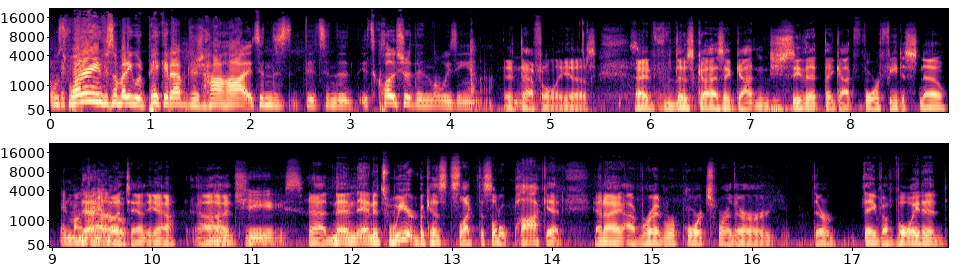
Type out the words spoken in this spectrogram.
I was wondering if somebody would pick it up. Just ha ha. It's in this. It's in the. It's closer than Louisiana. It definitely is. And those guys had gotten. Did you see that they got four feet of snow in Montana. in No. Montana? Yeah. Oh, Uh, jeez. Yeah, and then and it's weird because it's like this little pocket, and I, I've read reports where they're they're they've avoided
